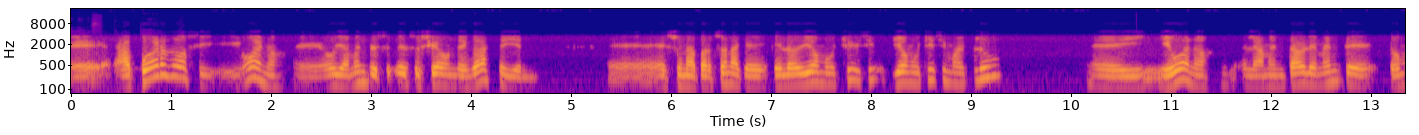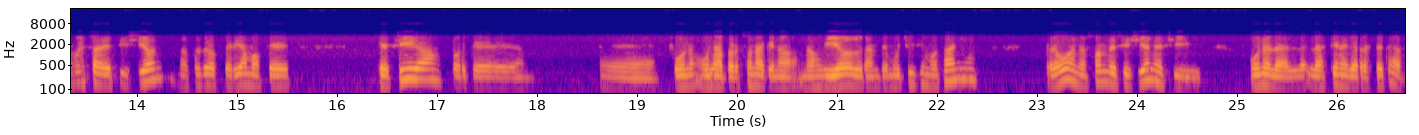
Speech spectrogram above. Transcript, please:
eh, acuerdos y, bueno, eh, obviamente eso, lleva un desgaste y eh, es una persona que, lo dio muchísimo, dio muchísimo al club y, bueno, lamentablemente tomó esa decisión, nosotros queríamos que, que siga porque fue una, persona que nos guió durante muchísimos años, pero bueno, son decisiones y uno las tiene que respetar.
